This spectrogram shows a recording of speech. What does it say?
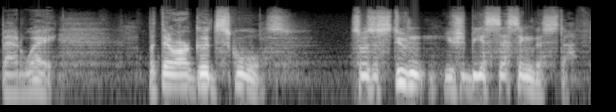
bad way. But there are good schools. So as a student, you should be assessing this stuff.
